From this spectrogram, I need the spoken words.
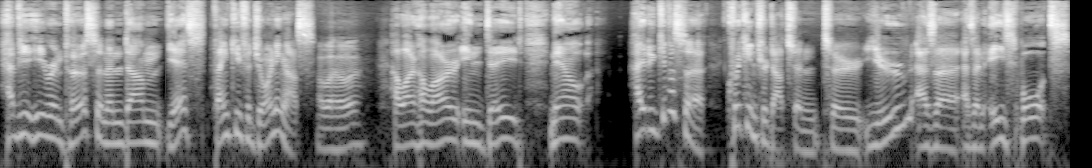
have you here in person. And um, yes, thank you for joining us. Hello, hello. Hello, hello, indeed. Now, Hayden, give us a quick introduction to you as a as an esports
